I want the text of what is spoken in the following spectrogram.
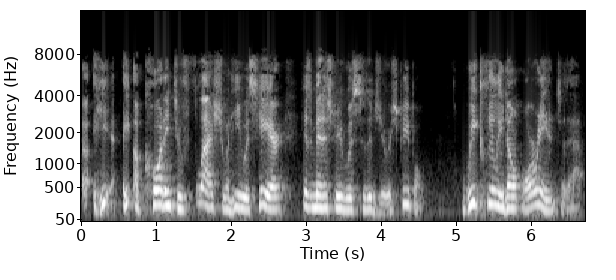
Uh, he, according to flesh, when he was here, his ministry was to the Jewish people. We clearly don't orient to that.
